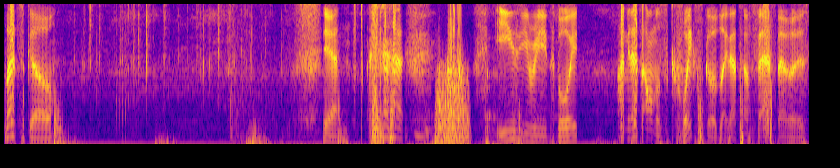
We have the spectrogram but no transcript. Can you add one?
Let's go. Yeah. Easy reads, boy. I mean, that's almost quick scope. Like, that's how fast that was.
